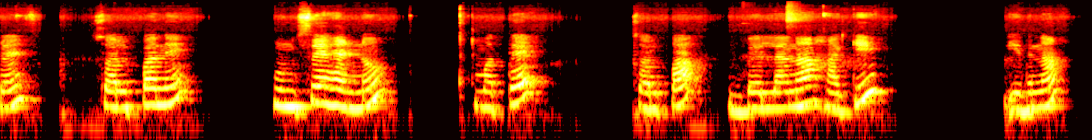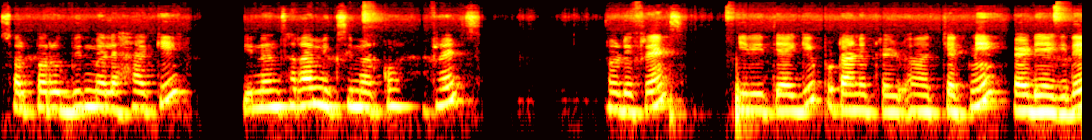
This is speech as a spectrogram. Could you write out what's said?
ಫ್ರೆಂಡ್ಸ್ ಸ್ವಲ್ಪನೇ ಹುಣಸೆ ಹಣ್ಣು ಮತ್ತು ಸ್ವಲ್ಪ ಬೆಲ್ಲನ ಹಾಕಿ ಇದನ್ನು ಸ್ವಲ್ಪ ರುಬ್ಬಿದ ಮೇಲೆ ಹಾಕಿ ಇನ್ನೊಂದು ಸಲ ಮಿಕ್ಸಿ ಮಾಡ್ಕೊಂಡು ಫ್ರೆಂಡ್ಸ್ ನೋಡಿ ಫ್ರೆಂಡ್ಸ್ ಈ ರೀತಿಯಾಗಿ ಪುಟಾಣಿ ಚಟ್ನಿ ರೆಡಿಯಾಗಿದೆ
